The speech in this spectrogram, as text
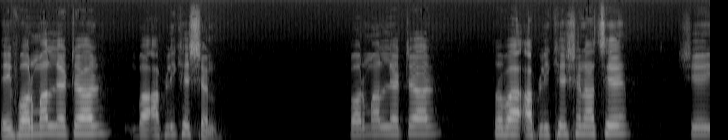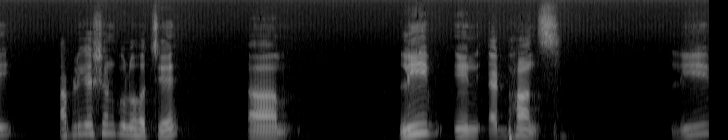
এই ফর্মাল লেটার বা অ্যাপ্লিকেশন ফর্মাল লেটার অথবা অ্যাপ্লিকেশন আছে, সেই অ্যাপ্লিকেশনগুলো হচ্ছে leave in advance leave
